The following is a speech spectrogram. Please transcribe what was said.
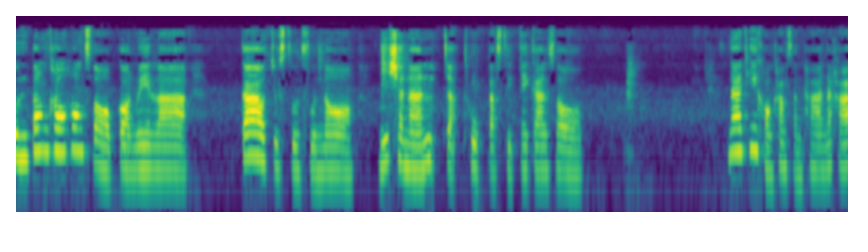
ุณต้องเข้าห้องสอบก่อนเวลา 9.00 น มิฉะนั้นจะถูกตัดสิทธิ์ในการสอบ หน้าที่ของคำสันธานนะคะ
